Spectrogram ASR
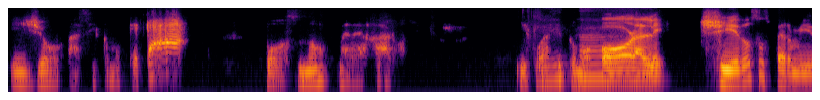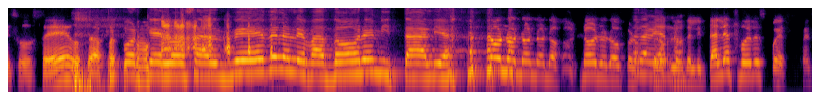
Y yo así como que, ¿qué? Pues no me dejaron. Y fue así como, órale, chido sus permisos, ¿eh? O sea, fue porque como... lo salvé del elevador en Italia. No, no, no, no, no, no, no, no, pero, pero no. lo del Italia fue después. Fue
